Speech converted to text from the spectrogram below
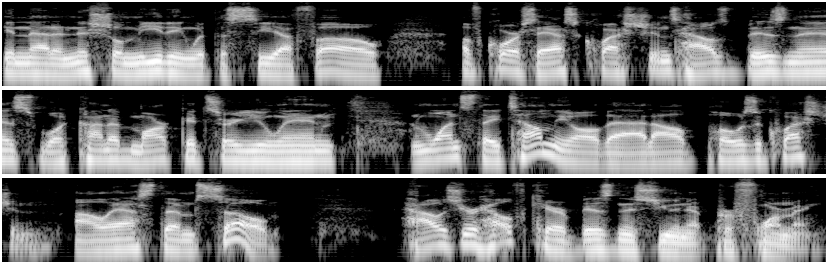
in that initial meeting with the CFO, of course, ask questions. How's business? What kind of markets are you in? And once they tell me all that, I'll pose a question. I'll ask them, so how's your healthcare business unit performing?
